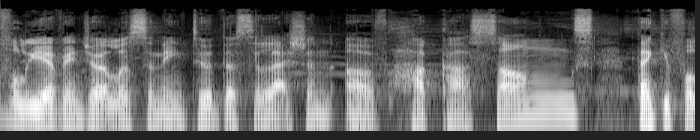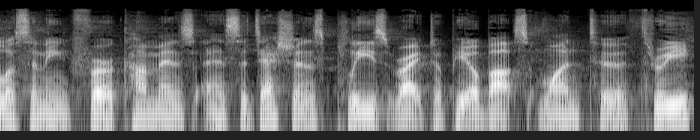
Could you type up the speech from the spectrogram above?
hopefully you've enjoyed listening to the selection of Hakka songs. Thank you for listening. For comments and suggestions, please write to PO Box 123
